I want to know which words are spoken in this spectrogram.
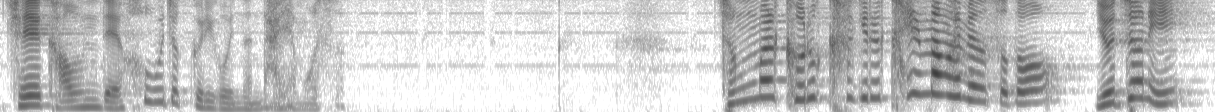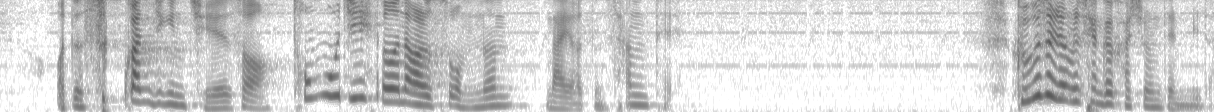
죄 가운데 허우적거리고 있는 나의 모습. 정말 거룩하기를 갈망하면서도 여전히 어떤 습관적인 죄에서 도무지 헤어나올 수 없는 나의 어떤 상태. 그것을 여러분 생각하시면 됩니다.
